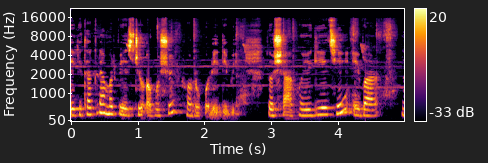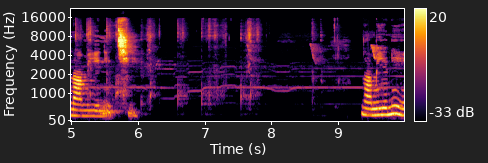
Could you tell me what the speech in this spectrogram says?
দেখে থাকলে আমার পেজটি অবশ্যই ফলো করে দিবে। তো শাক হয়ে গিয়েছে, এবার নামিয়ে নিচ্ছি। নামিয়ে নিয়ে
